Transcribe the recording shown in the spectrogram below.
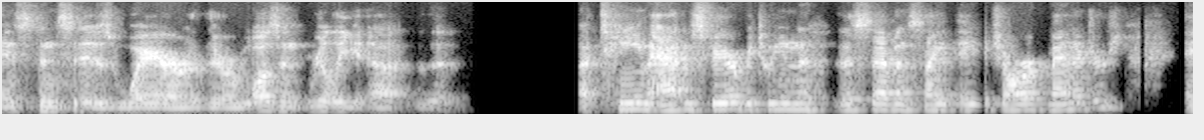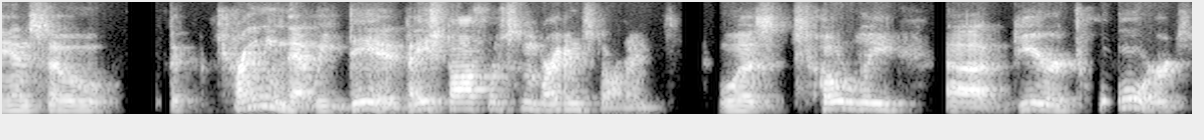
instances where there wasn't really uh, the, a team atmosphere between the, the seven site HR managers. And so the training that we did based off of some brainstorming was totally uh, geared towards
